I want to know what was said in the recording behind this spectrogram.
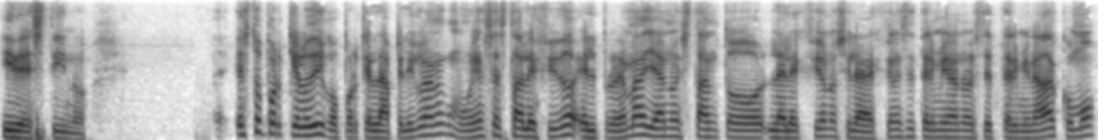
y destino. ¿Esto por qué lo digo? Porque en la película, como bien se ha establecido, el problema ya no es tanto la elección o si la elección es determinada o no es determinada, como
